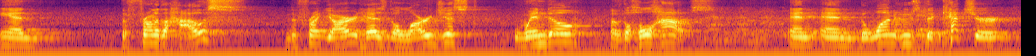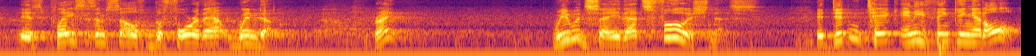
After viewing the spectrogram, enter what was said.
And the front of the house, the front yard, has the largest window of the whole house. And, and the one who's the catcher is places himself before that window. Right? We would say that's foolishness. It didn't take any thinking at all.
